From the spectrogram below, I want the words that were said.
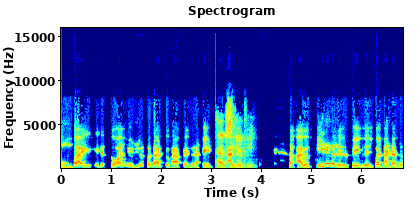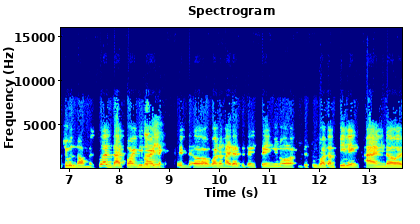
Mumbai, it is so unusual for that to happen. Right. Absolutely. I was feeling a little feverish, but my temperature was normal. So at that point, you know, I Okay. Texted uh, one of my residents saying, you know, this is what I'm feeling, and uh,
